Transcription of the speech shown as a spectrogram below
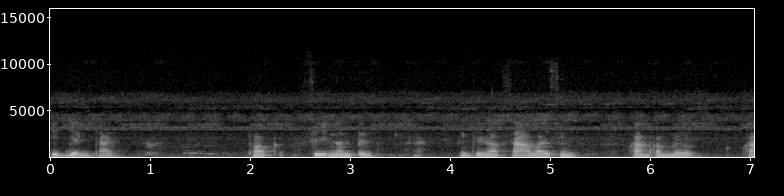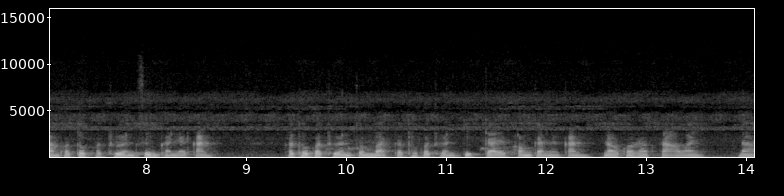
จิตเย็นใจ เพราะศีลนั้นเป็นสิ่งที่รักษาไว้ซึ่งความกำเริบความกระทบกระเทือนซึ่งกันและกัน กระทบกระเทือนสมบัติกระทบกระเทือนจิตใจของกันและกัน เราก็รักษาไว้ได้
